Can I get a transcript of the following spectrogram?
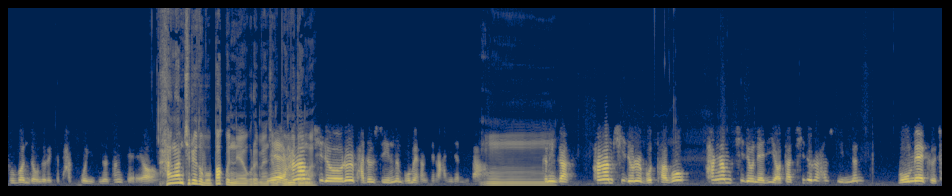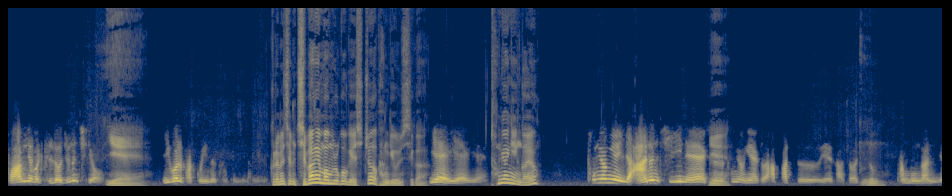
두 번 정도 이렇게 받고 있는 상태예요. 항암 치료도 못 받고 있네요. 그러면 예, 몸이 항암 너무 치료를 받을 수 있는 몸의 상태가 아니됩니다. 음. 그러니까 항암 치료를 못 하고 항암 치료 내지 여타 치료를 할 수 있는 몸의 그 저항력을 길러주는 치료 예. 이걸 받고 있는 상태입니다. 그러면 지금 지방에 머물고 계시죠? 강기훈 씨가. 예, 예, 예. 통영인가요? 통영에 이제 아는 지인의 그 예. 통영의 그 아파트에 가서 지금 음. 당분간 이제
